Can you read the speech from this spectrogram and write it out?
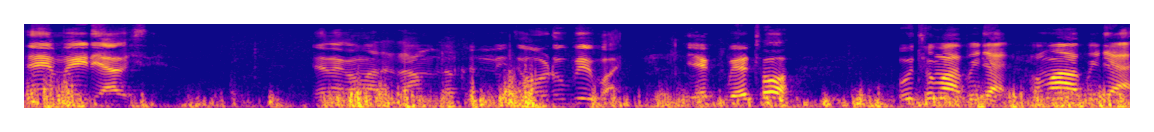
તે મળી આવશે. એને અમારે રામ લખનની જોડ ઊભી ભાઈ એક બેઠો, ઉથમાં પીડ્યા અમા પીડ્યા,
